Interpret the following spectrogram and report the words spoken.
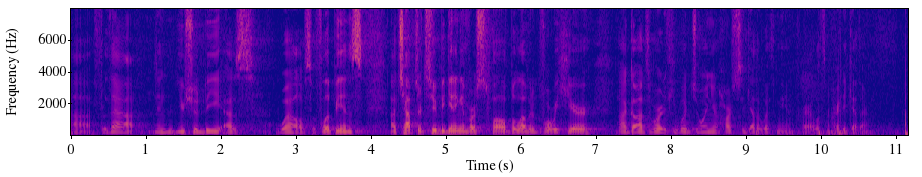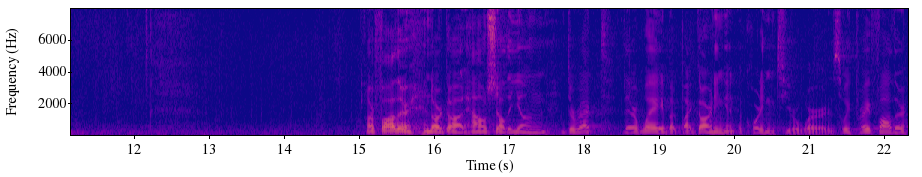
uh, for that. And you should be as well. So, Philippians uh, chapter 2, beginning in verse 12, beloved, before we hear uh, God's word, if you would join your hearts together with me in prayer. Let's pray together. Our Father and our God, how shall the young direct their way but by guarding it according to your word? And so we pray, Father,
